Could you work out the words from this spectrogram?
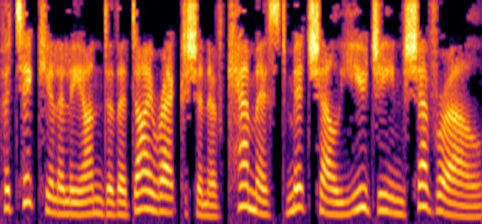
particularly under the direction of chemist Michel Eugène Chevreul,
